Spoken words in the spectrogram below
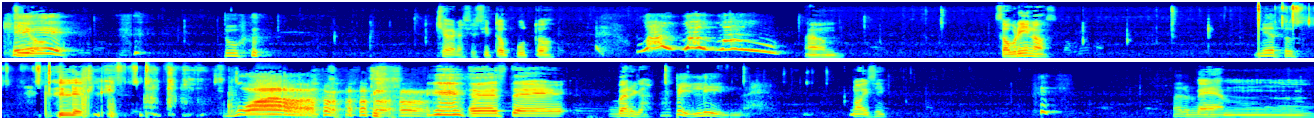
¿Qué? Tú. Che, graciosito puto. Em, sobrinos. Nietos. Leslie. ¡Wow! Este. Verga. Pilín. No, y sí. Ver, Em,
